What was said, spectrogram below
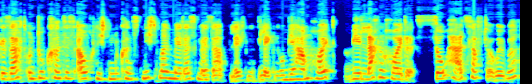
gesagt, und du kannst es auch nicht, und du kannst nicht mal mehr das Messer ablecken. Und wir haben heute, wir lachen heute so herzhaft darüber,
